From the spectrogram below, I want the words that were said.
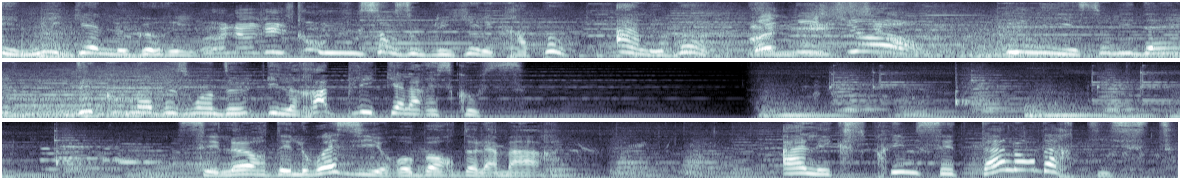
et Miguel le gorille. Sans oublier les crapauds. Allez Bob Bonne mission Unis et solidaires, dès qu'on a besoin d'eux, ils rappliquent à la rescousse. C'est l'heure des loisirs au bord de la mare. Al exprime ses talents d'artiste.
